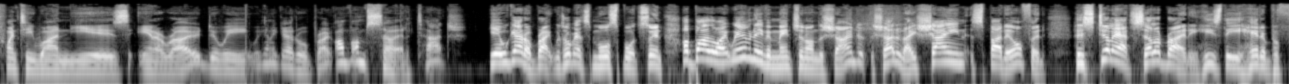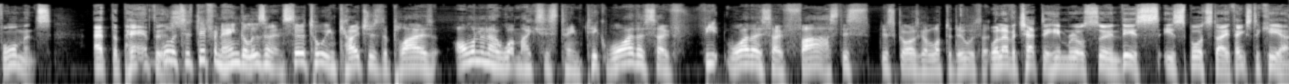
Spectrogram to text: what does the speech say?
21 years in a row. Do we, we're going to go to a break? I'm, I'm so out of touch. Yeah, we'll go to a break. We'll talk about some more sports soon. Oh, by the way, we haven't even mentioned on the show, the show today Shane Spud Elford, who's still out celebrating. He's the head of performance at the Panthers. Well, it's a different angle, isn't it? Instead of talking coaches, the players, I want to know what makes this team tick. Why are they so fit? Why are they so fast? This this guy's got a lot to do with it. We'll have a chat to him real soon. This is Sports Day. Thanks to Kia.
